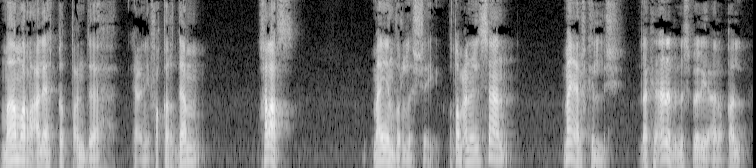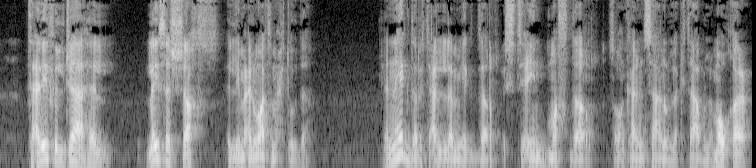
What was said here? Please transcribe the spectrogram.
ما مر عليه قط عنده يعني فقر دم خلاص. ما ينظر للشيء وطبعا الإنسان ما يعرف كلش لكن أنا بالنسبة لي على الأقل تعريف الجاهل ليس الشخص اللي معلوماته محدودة. لأنه يقدر يتعلم يقدر يستعين بمصدر سواء كان إنسان ولا كتاب ولا موقع.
